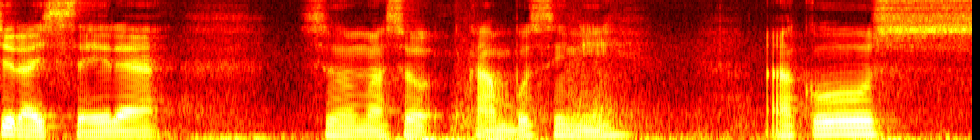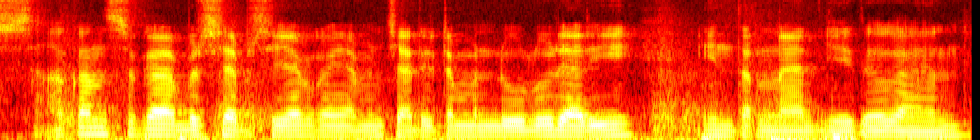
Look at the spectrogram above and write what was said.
should I say that? Sebelum masuk kampus ini aku akan suka bersiap-siap kayak mencari temen dulu dari internet gitu kan.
